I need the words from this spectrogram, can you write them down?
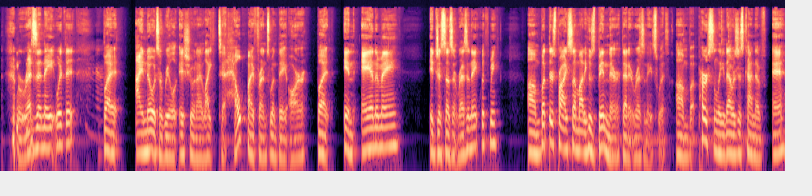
resonate with it. But I know it's a real issue, and I like to help my friends when they are. But in anime, it just doesn't resonate with me. Um, but there's probably somebody who's been there that it resonates with. Um, but personally, that was just kind of eh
